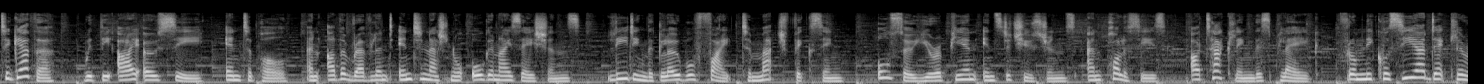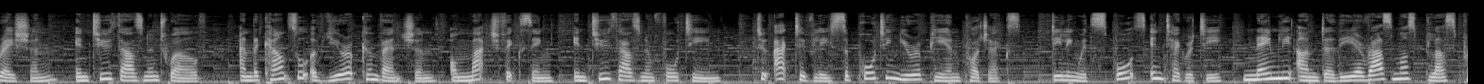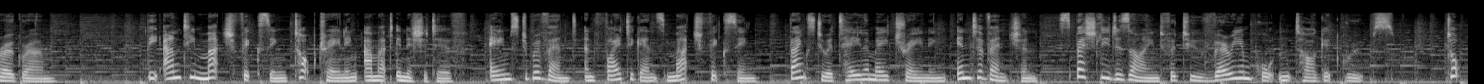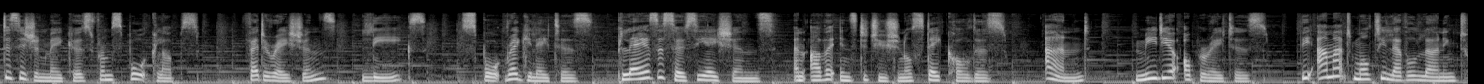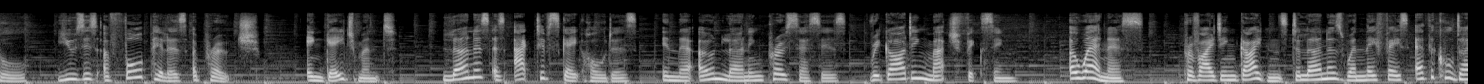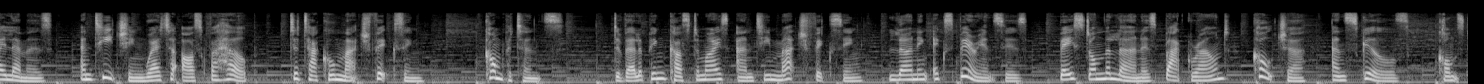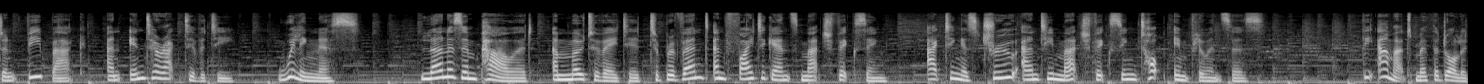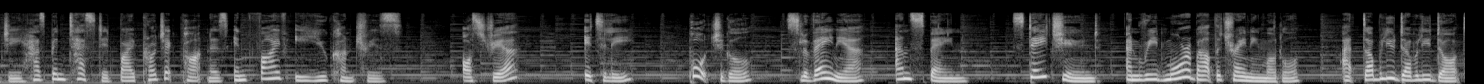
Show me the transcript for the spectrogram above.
Together with the IOC, Interpol, and other relevant international organisations leading the global fight to match fixing, also European institutions and policies are tackling this plague. From Nicosia Declaration in 2012 and the Council of Europe Convention on Match Fixing in 2014 to actively supporting European projects dealing with sports integrity, namely under the Erasmus Plus programme. The Anti-Match Fixing Top Training AMAT initiative aims to prevent and fight against match fixing thanks to a tailor-made training intervention specially designed for two very important target groups. Top decision makers from sport clubs, federations, leagues, sport regulators, players' associations and other institutional stakeholders, and media operators. The AMAT multi-level learning tool uses a four pillars approach. Engagement. Learners as active stakeholders in their own learning processes regarding match fixing. Awareness. Providing guidance to learners when they face ethical dilemmas and teaching where to ask for help to tackle match fixing. Competence. Developing customized anti-match fixing learning experiences based on the learner's background, culture and skills, constant feedback and interactivity. Willingness. Learners empowered and motivated to prevent and fight against match fixing, acting as true anti-match fixing top influencers. The AMAT methodology has been tested by project partners in five EU countries Austria, Italy, Portugal, Slovenia, and Spain. Stay tuned and read more about the training model at www.amat.eu.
